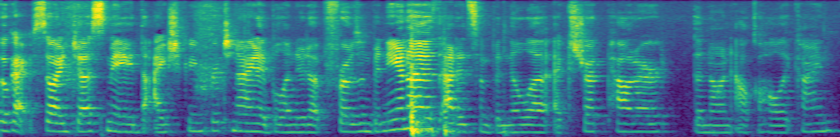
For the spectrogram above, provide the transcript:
Okay, so I just made the ice cream for tonight. I blended up frozen bananas, added some vanilla extract powder, the non-alcoholic kind,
